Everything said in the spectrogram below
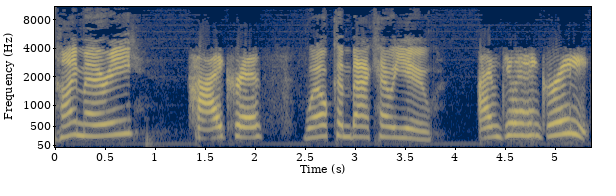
Hi, Mary. Hi, Chris. Welcome back. How are you? I'm doing great.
